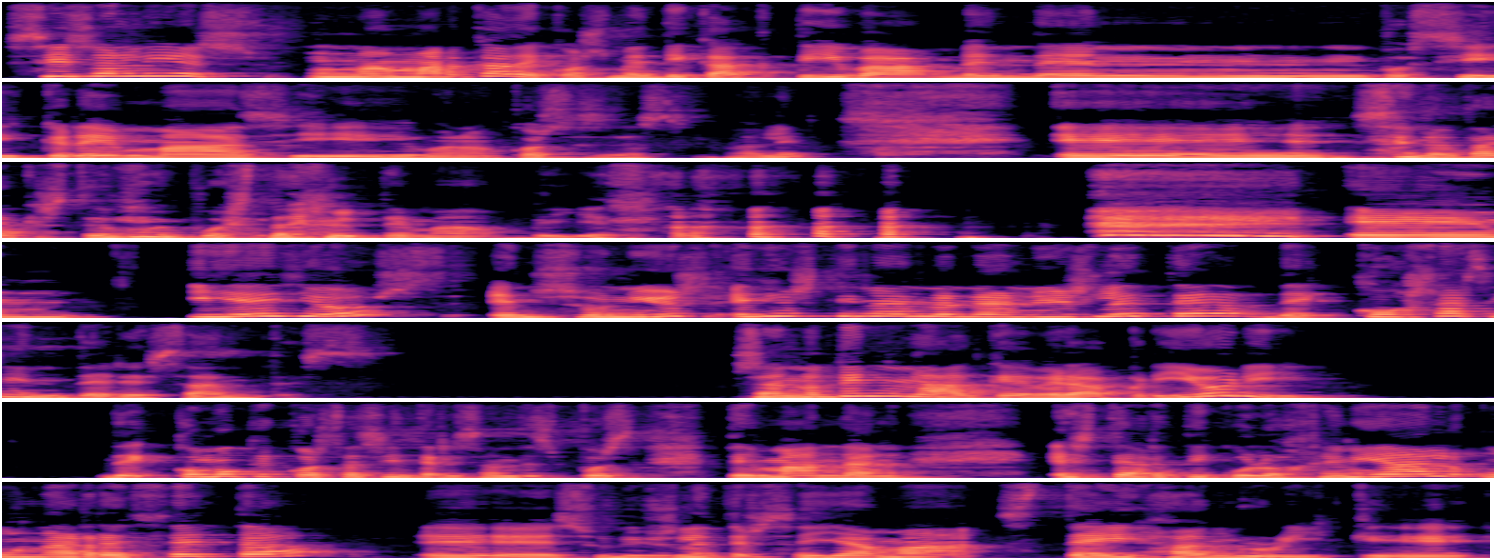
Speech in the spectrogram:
Seasonly es una marca de cosmética activa, venden, pues sí, cremas y, bueno, cosas así, ¿vale? Eh, se nota que estoy muy puesta en el tema belleza. Em, y ellos, en su news, ellos tienen una newsletter de cosas interesantes. O sea, no tienen nada que ver a priori. De cómo que cosas interesantes. Pues te mandan este artículo genial, una receta. Eh, su newsletter se llama Stay Hungry, que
